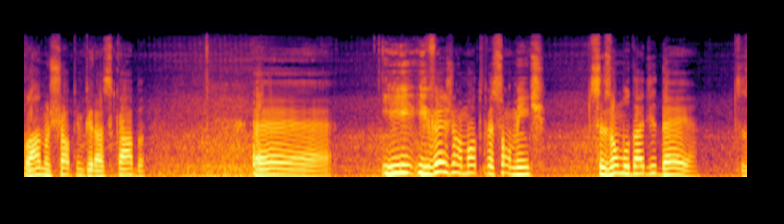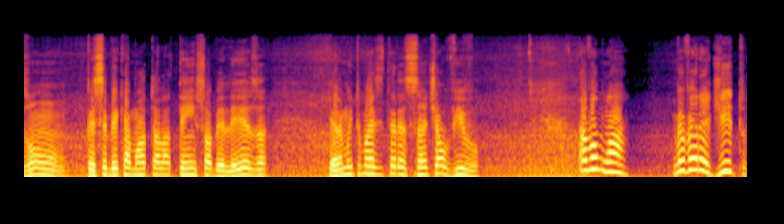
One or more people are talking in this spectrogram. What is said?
lá no Shopping Piracicaba. É, e, e vejam a moto pessoalmente. Vocês vão mudar de ideia. Vocês vão perceber que a moto ela tem sua beleza e ela é muito mais interessante ao vivo. Mas vamos lá. Meu veredito.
